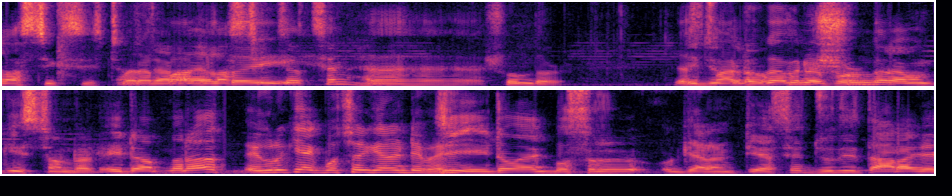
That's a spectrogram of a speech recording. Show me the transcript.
এলাস্টিক সিস্টেম যারা এলাস্টিক চাচ্ছেন হ্যাঁ। হ্যাঁ হ্যাঁ হ্যাঁ সুন্দর। সুন্দর এবং কি স্ট্যান্ডার্ড এটা আপনারা এগুলো কি এক গ্যারান্টি ভাই? জি এটাও এক বছরের গ্যারান্টি আছে। যদি তার আগে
